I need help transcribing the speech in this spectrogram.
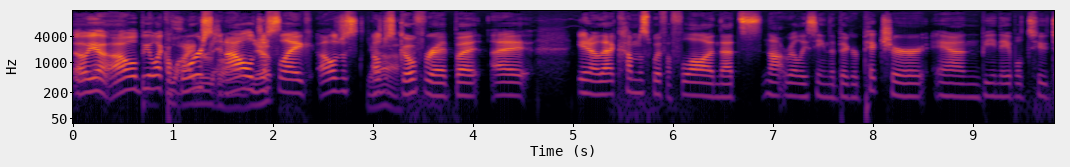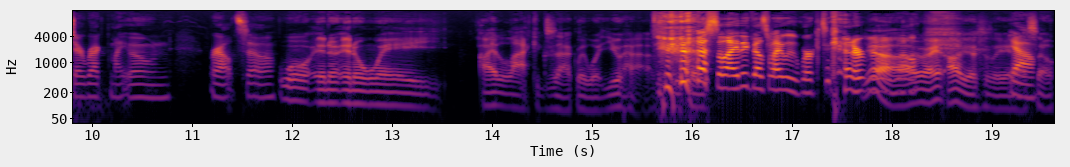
Oh yeah, I'll be like a horse, and on, I'll yep. just like I'll just I'll just go for it. But I, you know, that comes with a flaw, and that's not really seeing the bigger picture and being able to direct my own route. So, well, in a, in a way, I lack exactly what you have. so I think that's why we work together really yeah, well. right. Obviously, yeah. Yeah. So,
